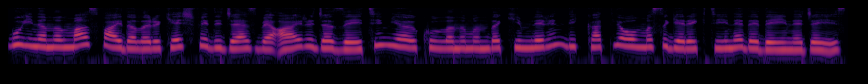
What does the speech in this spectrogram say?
bu inanılmaz faydaları keşfedeceğiz ve ayrıca zeytinyağı kullanımında kimlerin dikkatli olması gerektiğine de değineceğiz.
